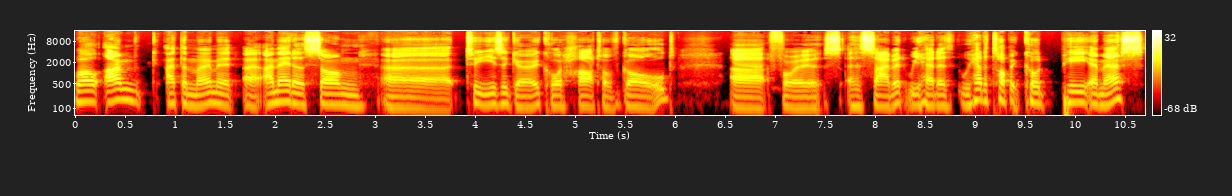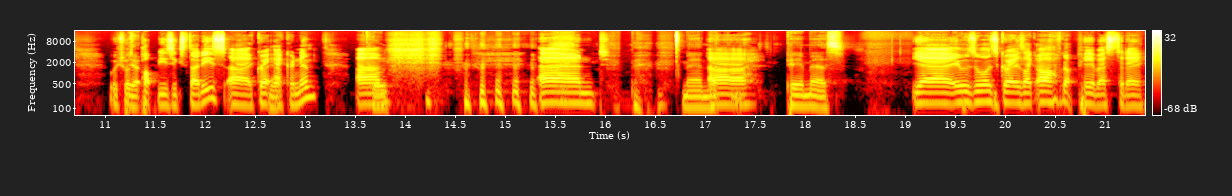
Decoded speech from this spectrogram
Well, I'm at the moment. Uh, I made a song uh, two years ago called "Heart of Gold" uh, for a, an assignment. We had a we had a topic called PMS, which was Yep. Pop Music Studies. Uh, great Yep. acronym. Um, and man uh, pms yeah, it was always great. It's like, oh, I've got PMS today.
